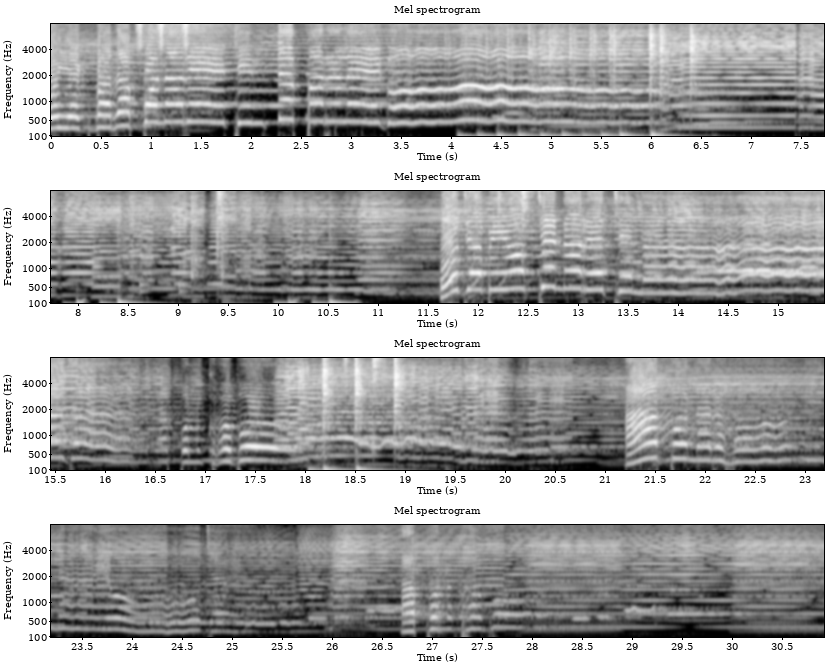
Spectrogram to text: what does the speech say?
ওই একবার আপনারে চিনতে পারলে গো। ও যাবে অচেনা রে চেনা আপন খবর। আপনার হয় না আপন খবর।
